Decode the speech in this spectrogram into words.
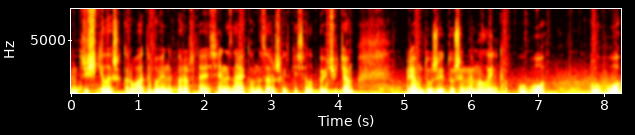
він трішки легше керувати, бо він не перевертається. Я не знаю, яка в нас зараз швидкість, але по відчуттям прям дуже і дуже немаленька. Ого! Ого!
